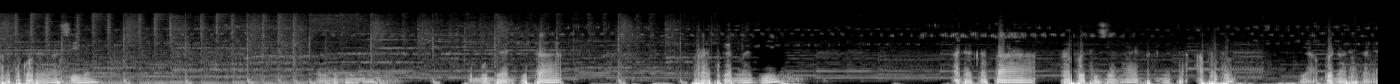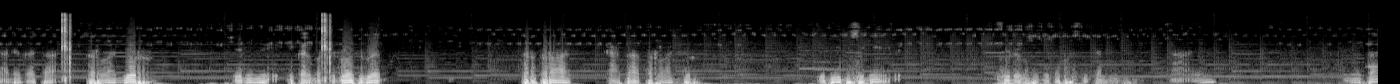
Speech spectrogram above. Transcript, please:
satu korelasi ya. Kemudian kita perhatikan lagi. Ada kata repetisi yang lain ternyata. Apa tuh ya benar sekali ada kata terlanjur jadi di kalimat kedua juga tertera kata terlanjur. Jadi di sini sudah bisa kita pastikan nah ya. Ternyata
